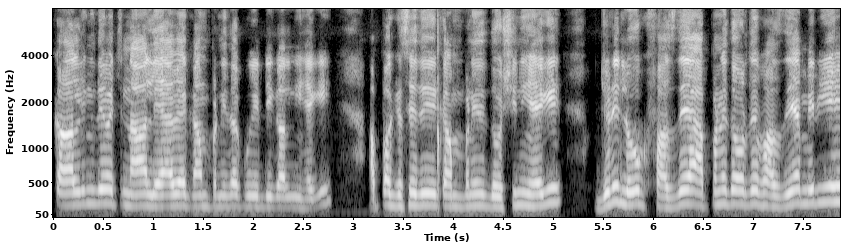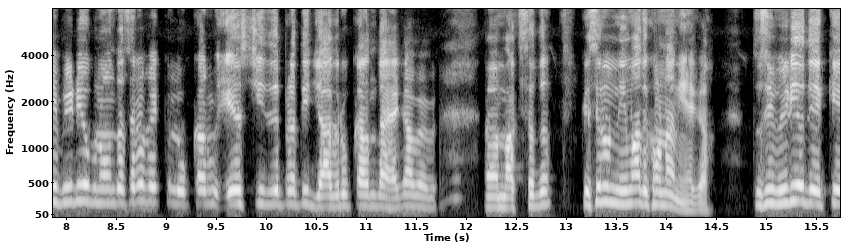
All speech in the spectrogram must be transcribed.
ਕਾਲਿੰਗ ਦੇ ਵਿੱਚ ਨਾਂ ਲਿਆ ਹੋਇਆ ਕੰਪਨੀ ਦਾ ਕੋਈ ਏਡੀ ਗੱਲ ਨਹੀਂ ਹੈਗੀ। ਆਪਾਂ ਕਿਸੇ ਦੀ ਕੰਪਨੀ ਦੇ ਦੋਸ਼ੀ ਨਹੀਂ ਹੈਗੇ। ਜਿਹੜੇ ਲੋਕ ਫਸਦੇ ਆ ਆਪਣੇ ਤੌਰ ਤੇ ਫਸਦੇ ਆ ਮੇਰੀ ਇਹ ਵੀਡੀਓ ਬਣਾਉਣ ਦਾ ਸਿਰਫ ਇੱਕ ਲੋਕਾਂ ਨੂੰ ਇਸ ਚੀਜ਼ ਦੇ ਪ੍ਰਤੀ ਜਾਗਰੂਕ ਕਰਨ ਦਾ ਹੈਗਾ ਵਾ, ਮਕਸਦ। ਕਿਸੇ ਨੂੰ ਨੀਵਾ ਦਿਖਾਉਣਾ ਨਹੀਂ ਹੈਗਾ। ਤੁਸੀਂ ਵੀਡੀਓ ਦੇਖ ਕੇ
